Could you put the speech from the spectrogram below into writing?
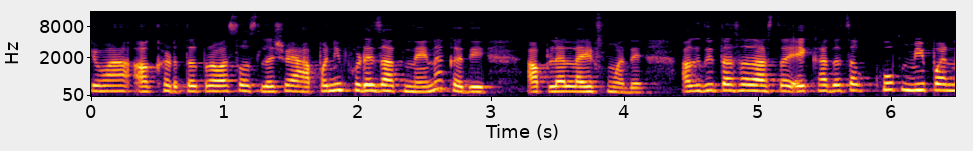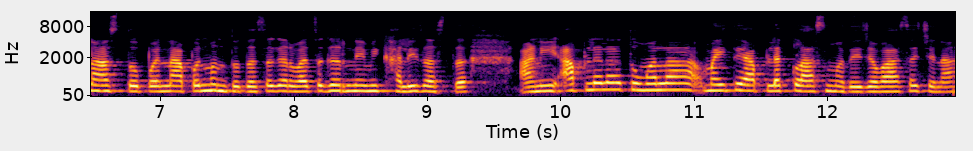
किंवा खडतर प्रवास असल्याशिवाय आपणही पुढे जात नाही ना कधी आपल्या लाईफमध्ये अगदी तसंच असतं. एखाद्याचा खूप मी पण असतो पण आपण म्हणतो तसं गर्वाचं घर नेहमी खालीच असतं. आणि आपल्याला तुम्हाला माहिती आहे आपल्या क्लासमध्ये जेव्हा असायचे ना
